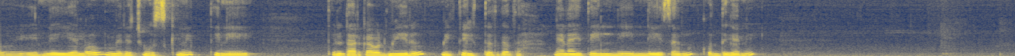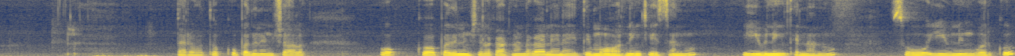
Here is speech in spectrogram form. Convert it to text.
ఎన్ని వేయాలో మీరు చూసుకుని తిని తింటారు కాబట్టి మీరు మీకు తెలుస్తుంది కదా. నేనైతే ఇన్ని ఇన్ని వేసాను కొద్దిగాని. తర్వాత ఒక్కో పది నిమిషాలు ఒక్కో పది నిమిషాలు కాకుండా నేనైతే మార్నింగ్ చేశాను. ఈవినింగ్ తిన్నాను. సో ఈవినింగ్ వరకు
